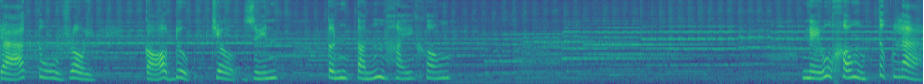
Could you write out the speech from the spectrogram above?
đã tu rồi có được trợ duyên tinh tấn hay không? Nếu không, tức là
